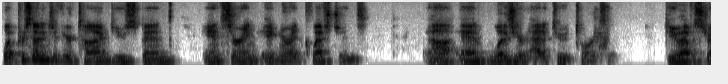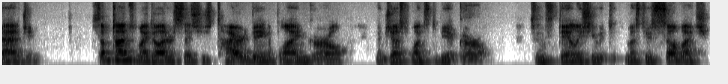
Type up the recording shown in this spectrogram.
What percentage of your time do you spend answering ignorant questions? Uh, and what is your attitude towards it? Do you have a strategy? Sometimes my daughter says she's tired of being a blind girl and just wants to be a girl, since daily she would, must do so much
